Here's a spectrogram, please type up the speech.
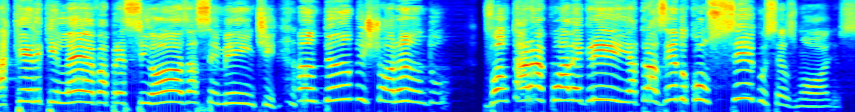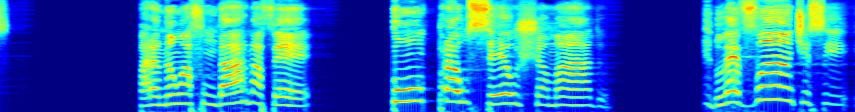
Aquele que leva a preciosa semente, andando e chorando, voltará com alegria, trazendo consigo seus molhos. Para não afundar na fé, cumpra o seu chamado. Levante-se.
